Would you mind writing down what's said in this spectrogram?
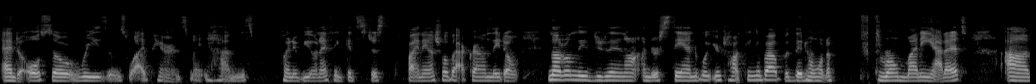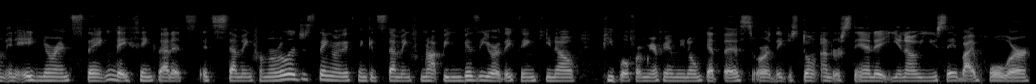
and also reasons why parents might have this point of view and i think it's just financial background they don't not only do they not understand what you're talking about but they don't want to throw money at it um, an ignorance thing they think that it's it's stemming from a religious thing or they think it's stemming from not being busy or they think you know people from your family don't get this or they just don't understand it you know you say bipolar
